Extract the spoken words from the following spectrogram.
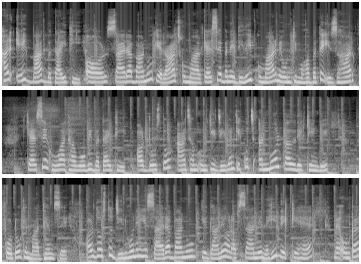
हर एक बात बताई थी। और सायरा बानू के राजकुमार कैसे बने, दिलीप कुमार में उनकी मोहब्बत, इजहार कैसे हुआ था, वो भी बताई थी। और दोस्तों, आज हम उनकी जीवन के कुछ अनमोल पल देखेंगे। फ़ोटो के माध्यम से। और दोस्तों, जिन्होंने ये सायरा बानू के गाने और अफसाने नहीं देखे हैं, मैं उनका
